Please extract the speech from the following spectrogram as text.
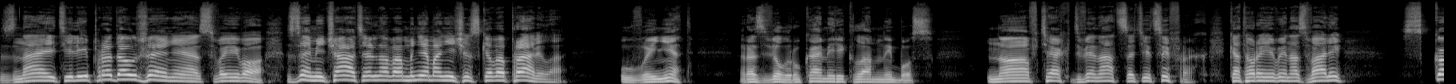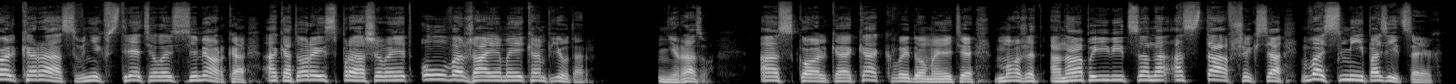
Знаете ли продолжение своего замечательного мнемонического правила? Увы, нет, развел руками рекламный босс. Но в тех 12 цифрах, которые вы назвали, сколько раз в них встретилась семерка, о которой спрашивает уважаемый компьютер? Ни разу. А сколько, как вы думаете, может она появиться на оставшихся восьми позициях?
